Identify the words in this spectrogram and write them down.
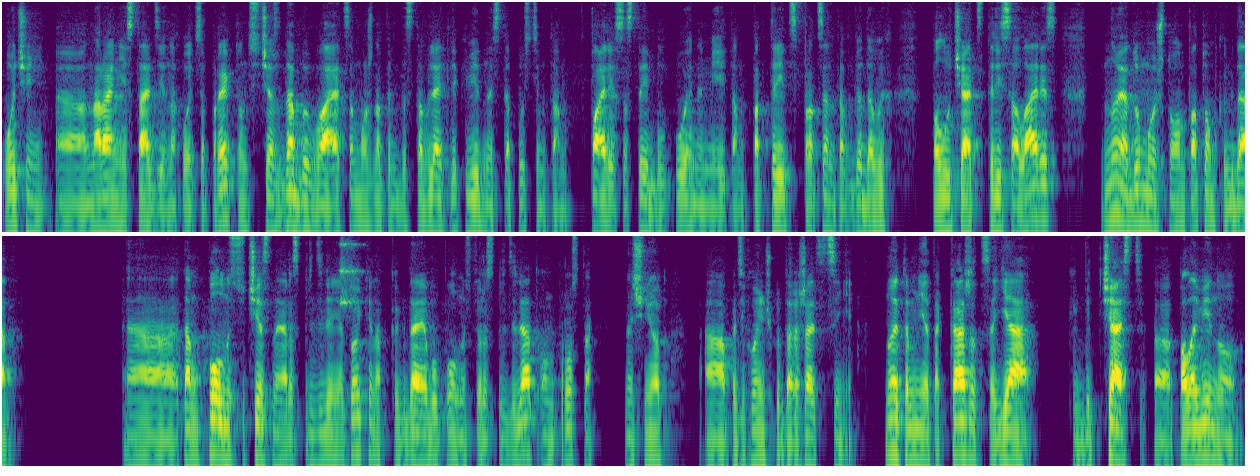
очень э, на ранней стадии находится проект, он сейчас добывается, можно предоставлять ликвидность, допустим, там в паре со стейблкоинами и там под 30% годовых получать 3 Solaris. Но я думаю, что он потом, когда э, там полностью честное распределение токенов, когда его полностью распределят, он просто начнет э, потихонечку дорожать в цене. Но это мне так кажется, я как бы часть, э, половину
